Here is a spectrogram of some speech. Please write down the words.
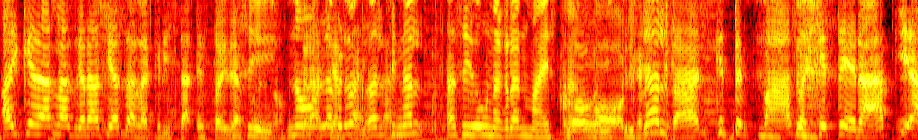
Hay que dar las gracias a la cristal. Estoy de acuerdo. Sí, no, la verdad, Cristal. al final ha sido una gran maestra. ¿Cómo, hoy, Cristal. Cristal? ¿Qué te pasa? Este- ¿Qué terapia?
